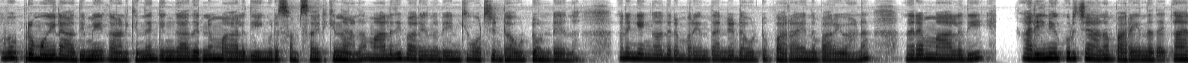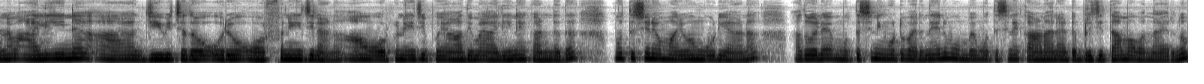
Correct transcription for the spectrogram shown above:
അപ്പോൾ പ്രമോയിൽ ആദ്യമേ കാണിക്കുന്നത് ഗംഗാധരനും മാലതിയും കൂടെ സംസാരിക്കുന്നതാണ്. മാലതി പറയുന്നുണ്ട് എനിക്ക് കുറച്ച് ഡൗട്ട് ഉണ്ട് എന്ന്. അന്നേരം ഗംഗാധരൻ പറയും തന്റെ ഡൗട്ട് പറ എന്ന് പറയുവാണ്. അന്നേരം മാലതി അലീനെക്കുറിച്ചാണ് പറയുന്നത്. കാരണം അലീന ജീവിച്ചത് ഒരു ഓർഫനേജിലാണ്. ആ ഓർഫനേജിൽ പോയി ആദ്യമായി അലീനെ കണ്ടത് മുത്തശ്ശനും മനുവും കൂടിയാണ്. അതുപോലെ മുത്തശ്ശൻ ഇങ്ങോട്ട് വരുന്നതിന് മുമ്പേ മുത്തശ്ശനെ കാണാനായിട്ട് ബ്രിജിത്താമ്മ വന്നായിരുന്നു.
